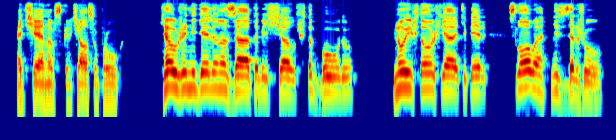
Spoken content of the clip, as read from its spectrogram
— отчаянно вскричал супруг. Я уже неделю назад обещал, что буду. Ну и что ж я теперь слова не сдержу?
